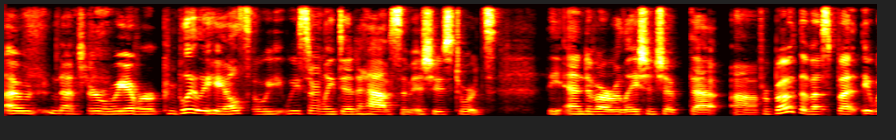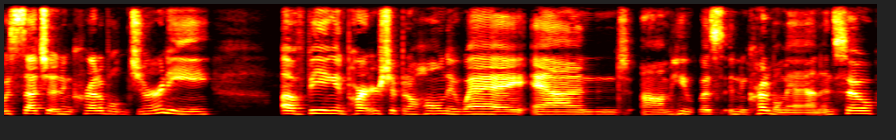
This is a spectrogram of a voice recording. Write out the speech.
I'm not sure we ever completely heal. So we, we certainly did have some issues towards the end of our relationship that uh, for both of us, but it was such an incredible journey of being in partnership in a whole new way. And um, he was an incredible man. And so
